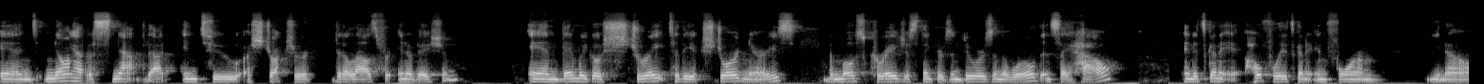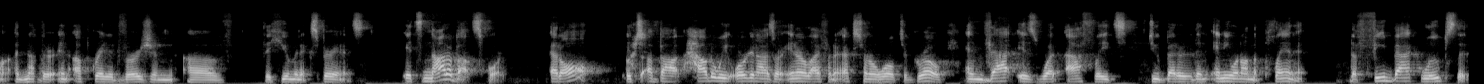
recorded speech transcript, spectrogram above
And knowing how to snap that into a structure that allows for innovation. And then we go straight to the extraordinaries the most courageous thinkers and doers in the world and say how? And it's going to hopefully it's going to inform you know another an upgraded version of the human experience. It's not about sport at all. It's about how do we organize our inner life and our external world to grow and that is what athletes do better than anyone on the planet. The feedback loops that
